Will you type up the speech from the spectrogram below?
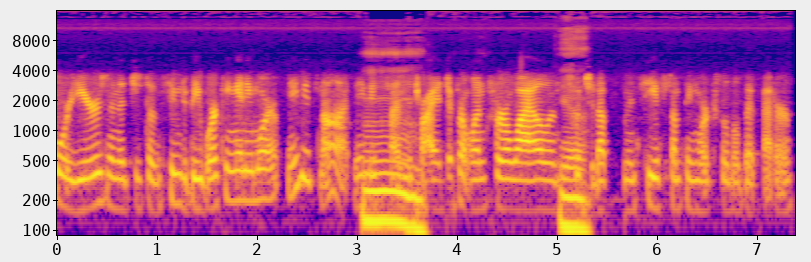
four years and it just doesn't seem to be working anymore, maybe it's not. Maybe it's time to try a different one for a while and Yeah. switch it up and see if something works a little bit better.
